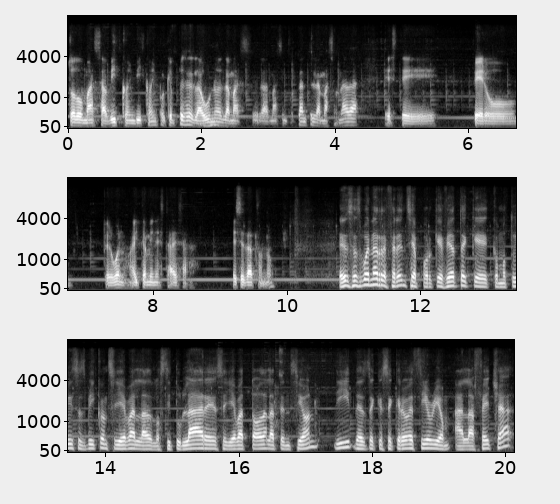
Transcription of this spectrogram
todo más a Bitcoin, Bitcoin, porque pues es la uno, es la más, la más importante, la más sonada, este, pero, pero bueno, ahí también está esa, ese dato, ¿no? Esa es buena referencia porque fíjate que como tú dices, Bitcoin se lleva los titulares, se lleva toda la atención y desde que se creó Ethereum a la fecha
